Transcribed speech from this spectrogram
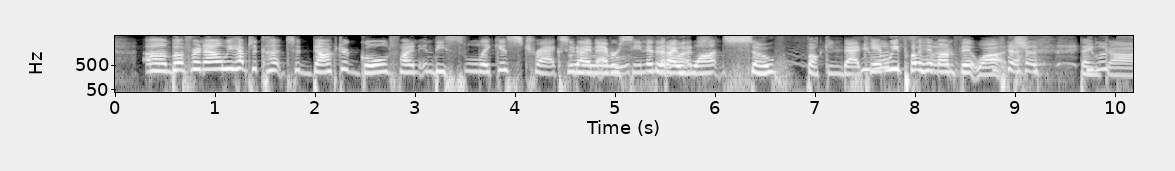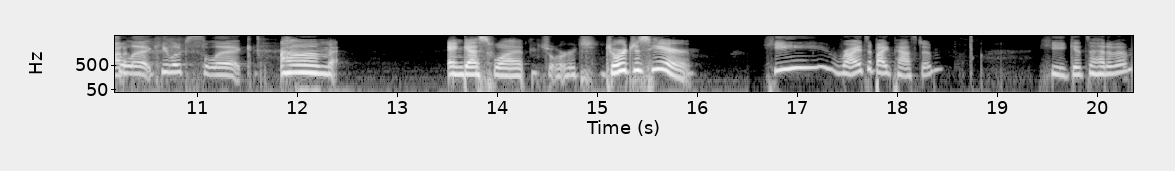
um, but for now, we have to cut to Dr. Goldfine in the slickest tracksuit I've ever seen and that I want so fucking bad. He Can't we put him on slick. Fitwatch? yes. Thank he looked God. slick. He looked slick. Um, and guess what? George. George is here. He rides a bike past him. He gets ahead of him,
